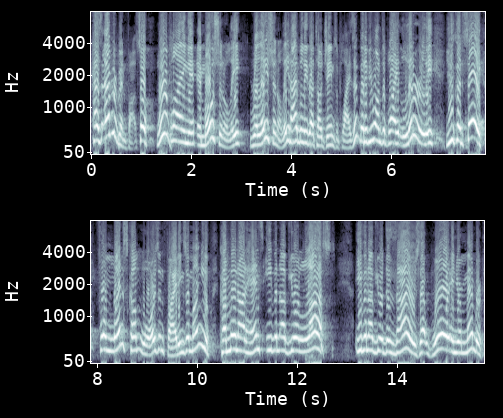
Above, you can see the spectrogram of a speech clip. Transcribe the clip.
has ever been fought. So we're applying it emotionally, relationally, and I believe that's how James applies it. But if you want to apply it literally, you could say, From whence come wars and fightings among you? Come they not hence even of your lust even of your desires that war in your member.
